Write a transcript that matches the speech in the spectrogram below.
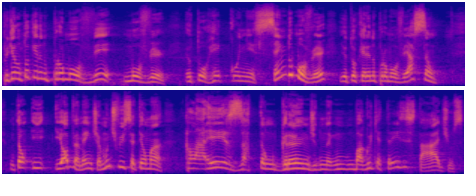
Porque eu não estou querendo promover mover. Eu estou reconhecendo mover e eu estou querendo promover ação. Então, e, e, obviamente, é muito difícil você ter uma clareza tão grande, um bagulho que é três estádios,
